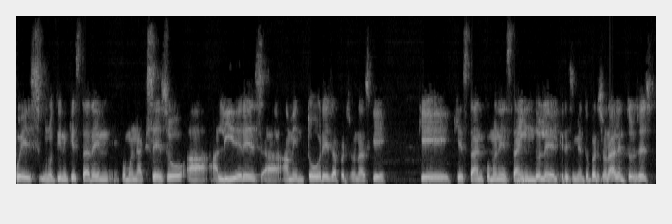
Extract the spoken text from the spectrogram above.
pues uno tiene que estar en, como en acceso a, líderes, a, mentores, a personas que, que, están como en esta índole del crecimiento personal. Entonces,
